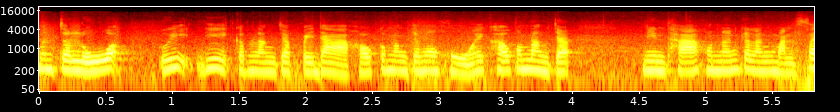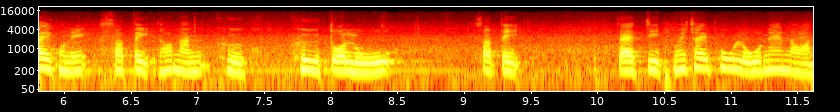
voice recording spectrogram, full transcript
มันจะรู้อะอุ้ยนี่กำลังจะไปด่าเขากำลังจะโมโหให้เขากำลังจะนินทาคนนั้นกำลังหมั่นไส้คนนี้ สติเท่านั้นคือคือตัวรู้สติ แต่จิตไม่ใช่ผู้รู้แน่นอน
